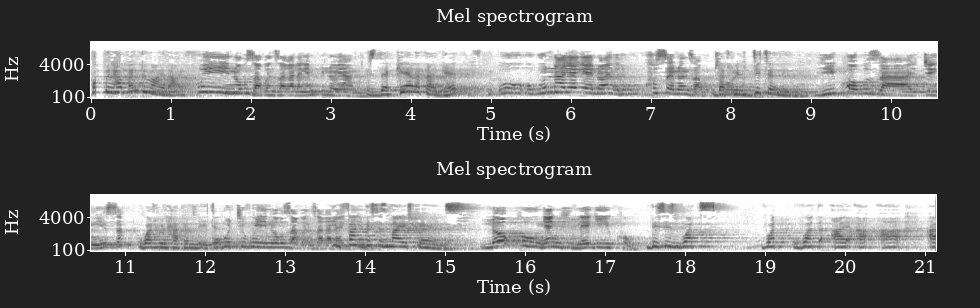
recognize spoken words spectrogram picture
What will happen to my life? kuyini okuzakwenzakala ngempilo yami Is the care that I get U- ukunakekelwa that will determine yikho kuzatshengisa what will happen later. ukuthi kuyini okuzakwenzakala In fact, this is my experience. lokhu ngengidlule kikho This is what, what, what I, I, I,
